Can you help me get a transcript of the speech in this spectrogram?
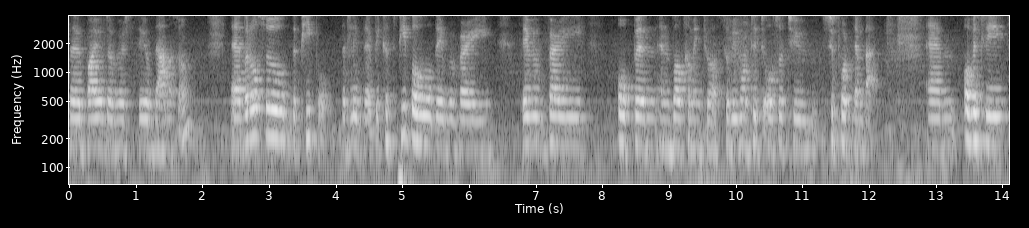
the biodiversity of the Amazon, uh, but also the people that live there because the people they were very they were very open and welcoming to us. So we wanted to also to support them back. Um, obviously,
